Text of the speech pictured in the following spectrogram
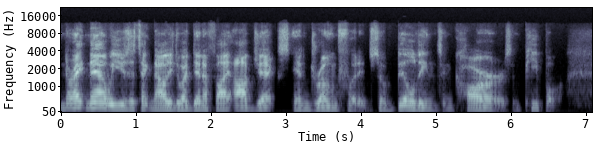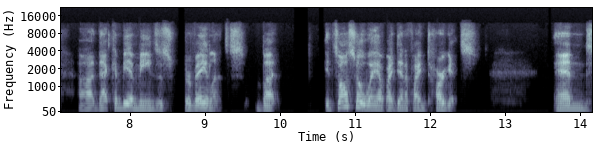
right now we use this technology to identify objects in drone footage, so buildings and cars and people. Uh, that can be a means of surveillance, but it's also a way of identifying targets. And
